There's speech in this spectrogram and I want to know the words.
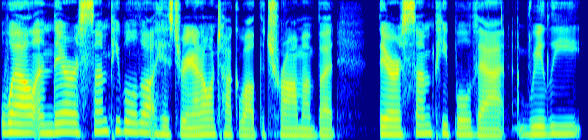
Well, and there are some people throughout history, and I don't want to talk about the trauma, but there are some people that really,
